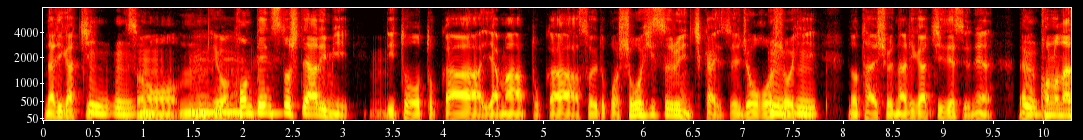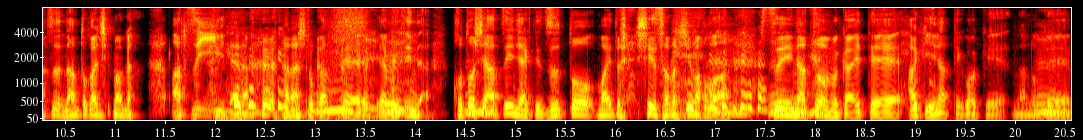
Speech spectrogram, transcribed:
なりがち。うんうんその、うんうん要はコンテンツとしてある意味、うん離島とか山とか、そういうところを消費するに近いですね。情報消費の対象になりがちですよね。だからこの夏、なんとか島が 暑いみたいな話とかって、いや別に今年暑いんじゃなくてずっと毎年その島は普通に夏を迎えて秋になっていくわけなので、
